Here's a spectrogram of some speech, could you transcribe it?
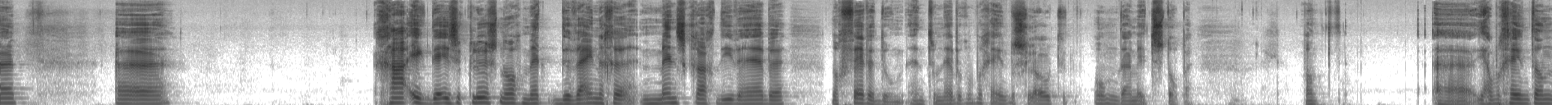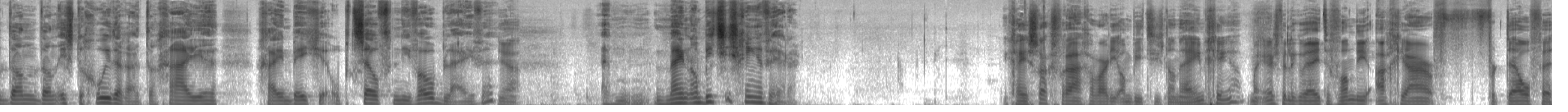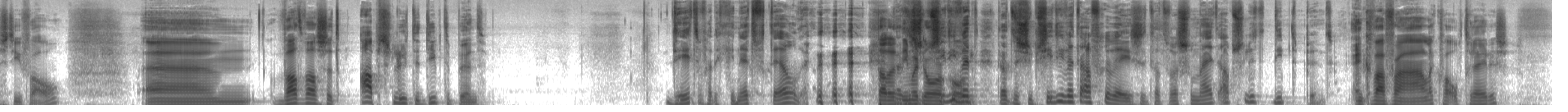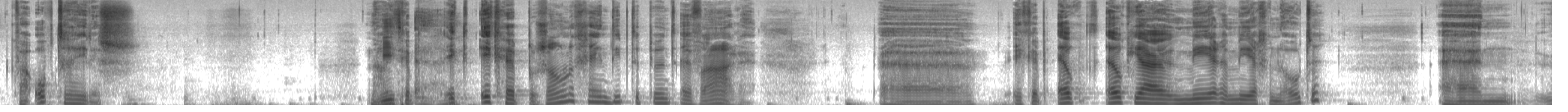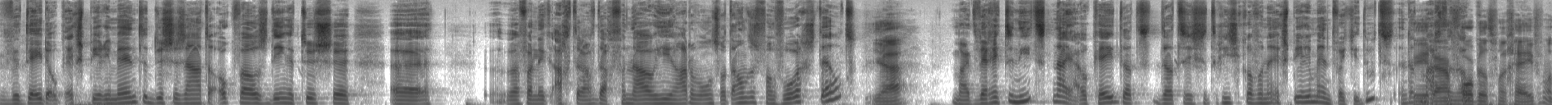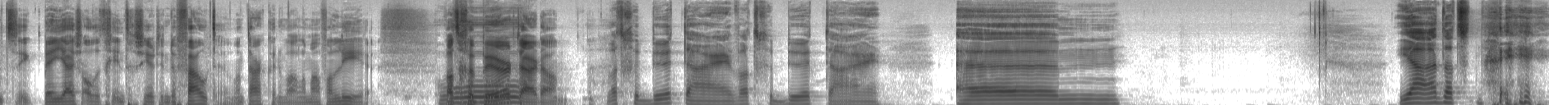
ga ik deze klus nog met de weinige menskracht die we hebben nog verder doen? En toen heb ik op een gegeven moment besloten om daarmee te stoppen. Want uh, ja, op een gegeven moment dan, dan, dan is de groei eruit. Dan ga je, ga je een beetje op hetzelfde niveau blijven. Ja. En mijn ambities gingen verder. Ik ga je straks vragen waar die ambities dan heen gingen. Maar eerst wil ik weten van die acht jaar vertelfestival. Uh, wat was het absolute dieptepunt? dit, wat ik je net vertelde. Dat het niet meer doorkomt. dat de subsidie werd afgewezen. Dat was voor mij het absolute dieptepunt. En qua verhalen, qua optredens? Qua optredens. Nou, niet, ik, heb, ik, ik heb persoonlijk geen dieptepunt ervaren. Uh, ik heb elk, elk jaar meer en meer genoten. En we deden ook experimenten, dus er zaten ook wel eens dingen tussen. Uh, waarvan ik achteraf dacht van nou, hier hadden we ons wat anders van voorgesteld. Ja. Maar het werkte niet. Nou ja, oké, dat, dat is het risico van een experiment wat je doet. En dat Kun je daar een voorbeeld van geven? Want ik ben juist altijd geïnteresseerd in de fouten, want daar kunnen we allemaal van leren. Wat gebeurt daar dan? Wat gebeurt daar? Wat gebeurt daar? Um, ja, dat.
